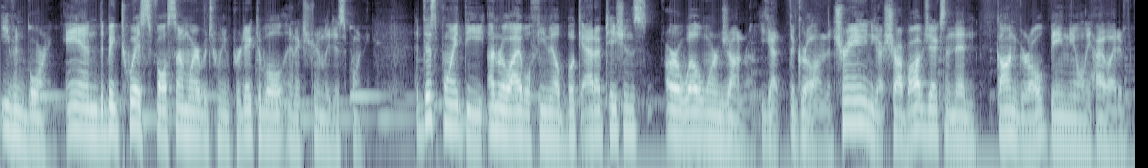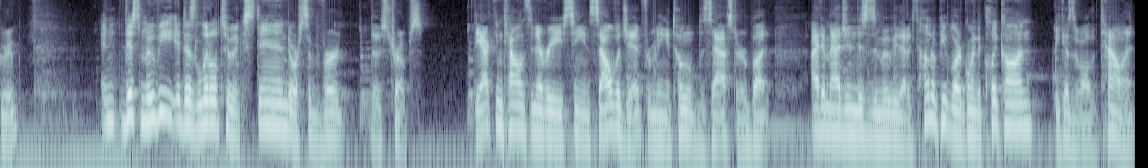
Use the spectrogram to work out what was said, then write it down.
even boring, and the big twists fall somewhere between predictable and extremely disappointing. At this point, the unreliable female book adaptations are a well worn genre. You got The Girl on the Train, you got Sharp Objects, and then Gone Girl being the only highlight of the group. In this movie, it does little to extend or subvert those tropes. The acting talents in every scene salvage it from being a total disaster, but I'd imagine this is a movie that a ton of people are going to click on because of all the talent,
